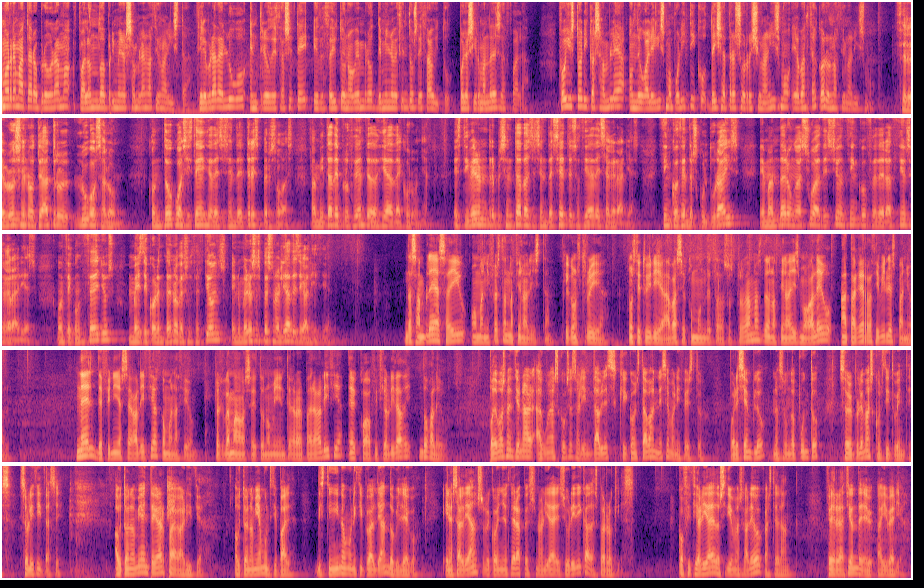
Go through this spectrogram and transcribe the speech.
Imos rematar o programa falando da primeira Asamblea Nacionalista, celebrada en Lugo entre o 17 e o 18 de novembro de 1918 polas Irmandades da Fala. Foi histórica asamblea onde o galeguismo político deixa atrás o regionalismo e avanza cara ao nacionalismo. Celebrouse no Teatro Lugo Salón, contou coa asistencia de 63 persoas, a mitade procedente da cidade da Coruña. Estiveron representadas 67 sociedades agrarias, 5 centros culturais e mandaron a súa adhesión 5 federacións agrarias, 11 concellos, máis de 49 asociacións e numerosas personalidades de Galicia. Da Asamblea saiu o Manifesto Nacionalista, que construía, constituiría a base común de todos os programas do nacionalismo galego ata a Guerra Civil Española. Nel definíase Galicia como nación. Reclamábase a autonomía integral para Galicia e coa oficialidade do galego. Podemos mencionar algunhas cousas salientables que constaban nese manifesto. Por exemplo, no segundo punto, sobre problemas constituentes, solicítase Autonomía integral para Galicia, autonomía municipal, distinguindo o municipio aldeán do Vilego, e nos aldeáns recoñecer a personalidade xurídica das parroquias. Cooficialidade dos idiomas galego e castelán. Federación de a Iberia.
